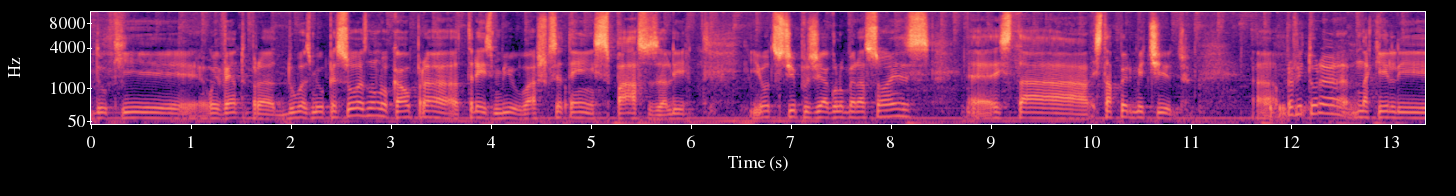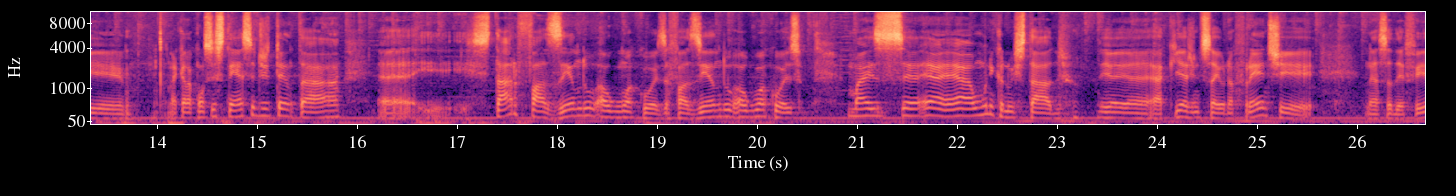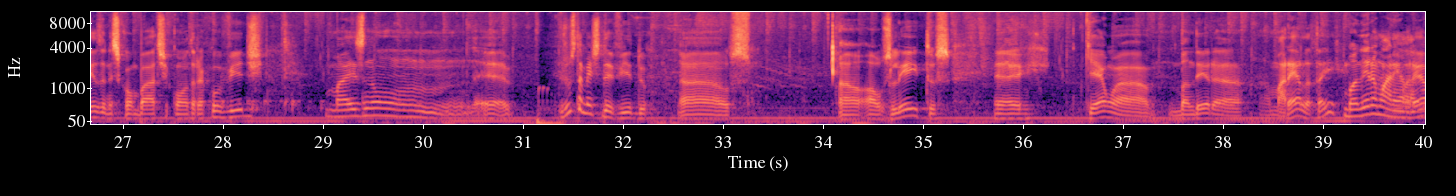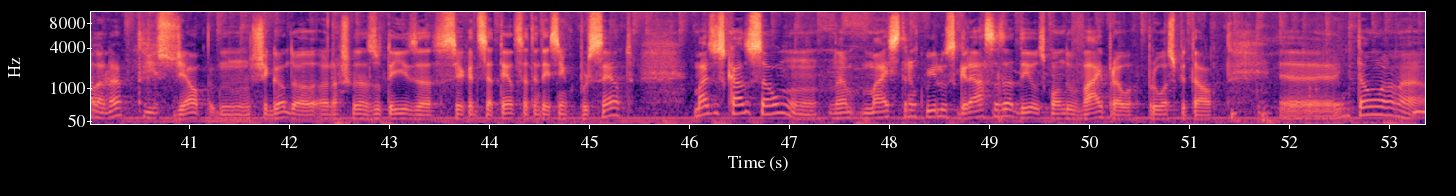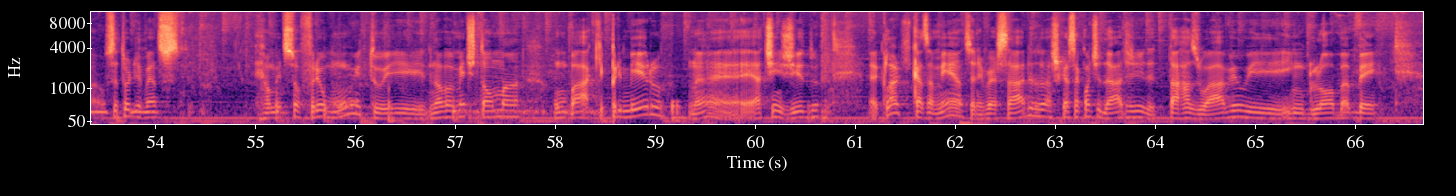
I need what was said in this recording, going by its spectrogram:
do que um evento para duas mil pessoas num local para três mil. Acho que você tem espaços ali. E outros tipos de aglomerações eh, está, está permitido. A prefeitura naquele, naquela consistência de tentar eh, estar fazendo alguma coisa, fazendo alguma coisa. Mas é, é a única no estado. Eh, aqui a gente saiu na frente nessa defesa, nesse combate contra a Covid, mas não. é, justamente devido aos, aos leitos, é, que é uma bandeira amarela, tá aí? Bandeira amarela. Amarela, agora. né? Isso. De, hum, chegando a, a- acho que as UTIs a cerca de 70%, 75%. Mas os casos são né, mais tranquilos, graças a Deus, quando vai para o hospital. É, então, a- o setor de eventos realmente sofreu muito e novamente toma um baque. Primeiro, né, é atingido. É claro que casamentos, aniversários, acho que essa quantidade está razoável e engloba bem.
